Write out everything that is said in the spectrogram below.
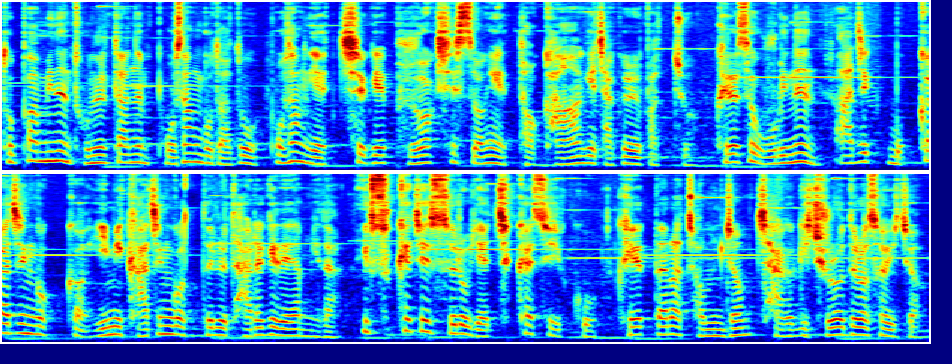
도파민은 돈을 따는 보상보다도 보상 예측의 불확실성에 더 강하게 자극을 받죠. 그래서 우리는 아직 못 가진 것과 이미 가진 것들을 다르게 대합니다. 익숙해질수록 예측할 수 있고 그에 따라 점점 자극이 줄어들어서이죠.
